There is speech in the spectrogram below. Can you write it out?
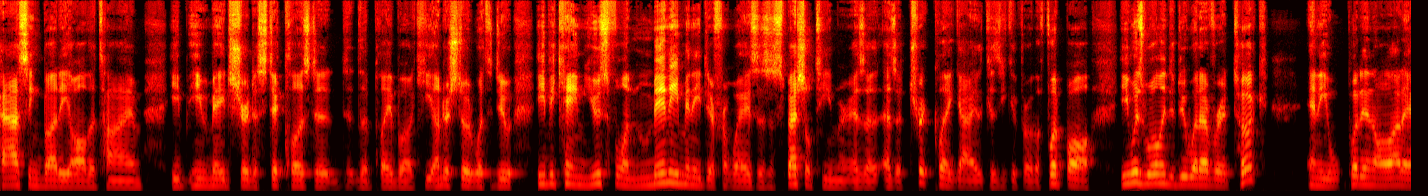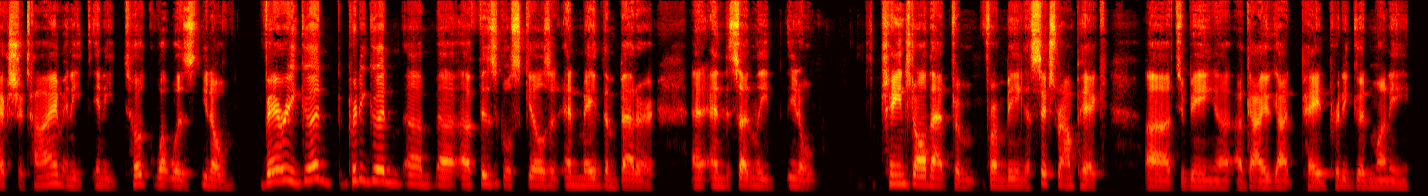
passing buddy all the time. He, he made sure to stick close to, to, the playbook. He understood what to do. He became useful in many, many different ways as a special teamer, as a, as a trick play guy, because he could throw the football. He was willing to do whatever it took. And he put in a lot of extra time and he, and he took what was, you know, very good, pretty good uh, uh, uh physical skills and, and, made them better. And, and suddenly, you know, changed all that from, from being a six round pick uh, to being a, a, guy who got paid pretty good money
